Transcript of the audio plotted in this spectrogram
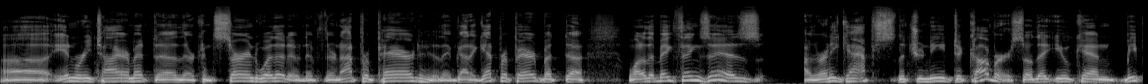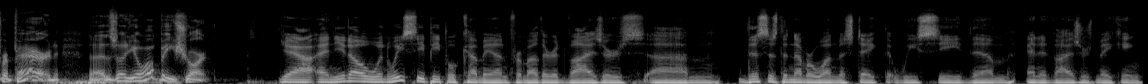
uh, in retirement. Uh, they're concerned with it. And if they're not prepared, they've got to get prepared. But uh, one of the big things is are there any gaps that you need to cover so that you can be prepared uh, so you won't be short? Yeah, and you know when we see people come in from other advisors, um, this is the number one mistake that we see them and advisors making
